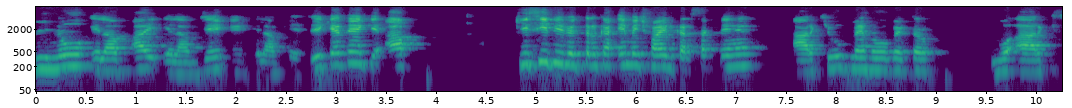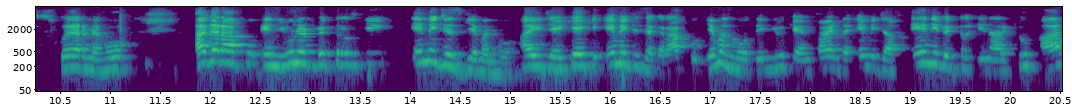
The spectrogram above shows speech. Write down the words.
we know L of i, L of j and L of k. तो ये कहते हैं कि आप किसी भी वेक्टर का इमेज फाइंड कर सकते हैं R क्यूब में हो वेक्टर वो R स्क्वायर में हो अगर आपको इन यूनिट वेक्टर्स की images given हो, i j images अगर आपको given हो, then you can find the image of any vector in R cube or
